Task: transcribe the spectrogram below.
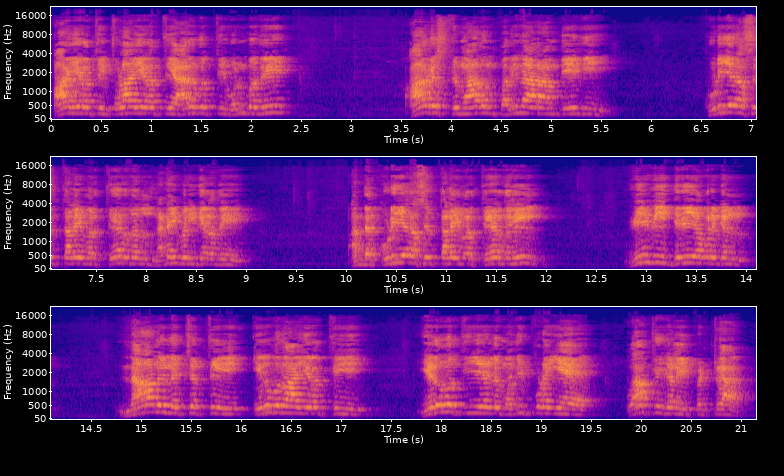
ஆயிரத்தி தொள்ளாயிரத்தி அறுபத்தி ஒன்பது ஆகஸ்ட் மாதம் பதினாறாம் தேதி குடியரசுத் தலைவர் தேர்தல் நடைபெறுகிறது. அந்த குடியரசுத் தலைவர் தேர்தலில் வி வி கிரி அவர்கள் நாலு லட்சத்தி இருபதாயிரத்தி எழுபத்தி ஏழு மதிப்புடைய வாக்குகளை பெற்றார்.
